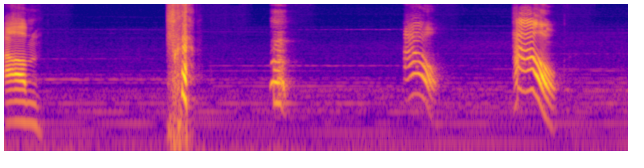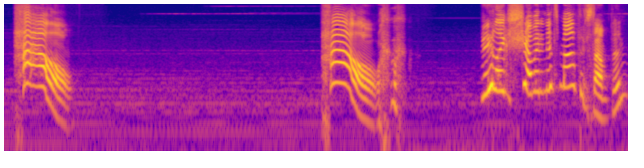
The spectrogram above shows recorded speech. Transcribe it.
Um. How? How? How? How? Did he like shove it in its mouth or something?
